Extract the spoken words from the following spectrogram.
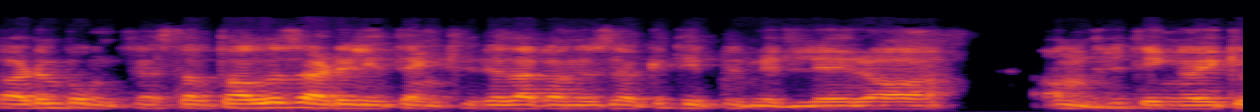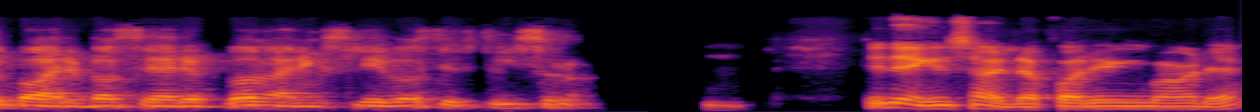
har du en punktfestavtale, så er det litt enklere. Da kan du søke tippemidler og andre ting, og ikke bare basere på næringsliv og stiftelser. da. Din egen seilerfaring, hva er det?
